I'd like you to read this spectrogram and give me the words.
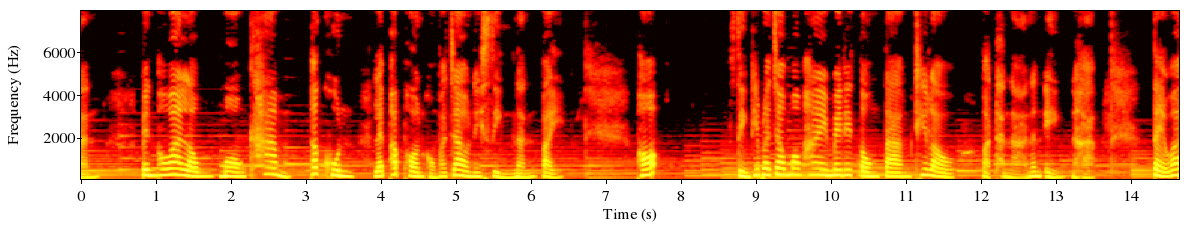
นั้น เป็นเพราะว่าเรามองข้ามพระคุณและพระพรของพระเจ้าในสิ่งนั้นไป เพราะสิ่งที่พระเจ้ามอบให้ไม่ได้ตรงตามที่เราปรารถนานั่นเองนะคะ แต่ว่า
